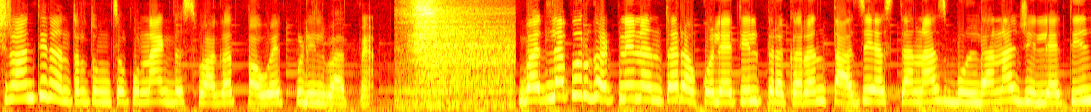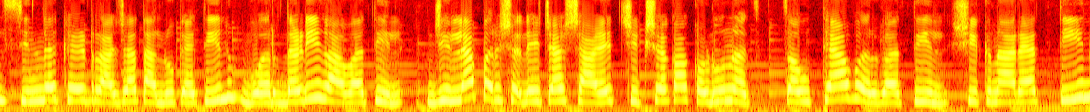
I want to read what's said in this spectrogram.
विश्रांतीनंतर तुमचं पुन्हा एकदा स्वागत. पाहूयात पुढील बातम्या. बदलापूर घटनेनंतर अकोल्यातील प्रकरण ताजे असतानाच बुलढाणा जिल्ह्यातील सिंदखेड राजा तालुक्यातील वर्दडी गावातील जिल्हा परिषदेच्या शाळेत शिक्षकाकडूनच चौथ्या वर्गातील शिकणाऱ्या तीन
